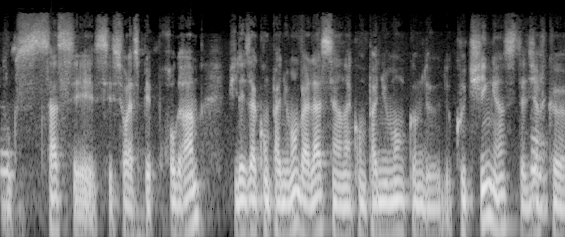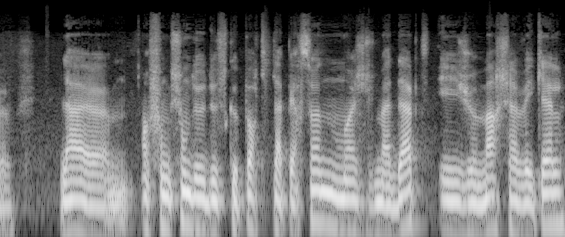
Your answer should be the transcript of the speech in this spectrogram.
Donc ça, c'est sur l'aspect programme. Puis les accompagnements, bah là, c'est un accompagnement comme de, de coaching, hein, c'est-à-dire que là, euh, en fonction de, de, ce que porte la personne, moi, je m'adapte et je marche avec elle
